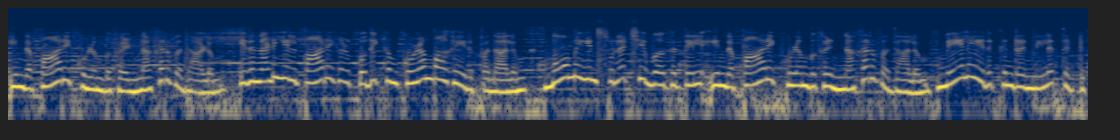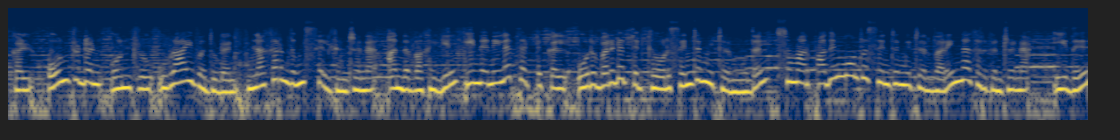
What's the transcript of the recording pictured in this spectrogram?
இந்த பாறை குழம்புகள் நகர்வதாலும் இதன் அடியில் பாறைகள் கொதிக்கும் குழம்பாக இருப்பதாலும் பூமியின் சுழற்சி வேகத்தில் இந்த பாறை குழம்புகள் நகர்வதாலும் மேலே இருக்கின்ற நிலத்தட்டுக்கள் ஒன்றுடன் ஒன்று உராய்வதுடன் நகர்ந்தும் செல்கின்றன. அந்த வகையில் இந்த நிலத்தட்டுக்கள் ஒரு வருடத்திற்கு ஒரு சென்டிமீட்டர் முதல் சுமார் பதிமூன்று சென்டிமீட்டர் வரை நகர்கின்றன. இது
